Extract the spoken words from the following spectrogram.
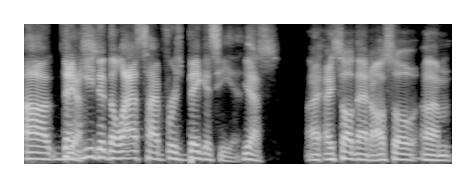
uh, than he did the last time for as big as he is. Yes, I, I saw that also. Um,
